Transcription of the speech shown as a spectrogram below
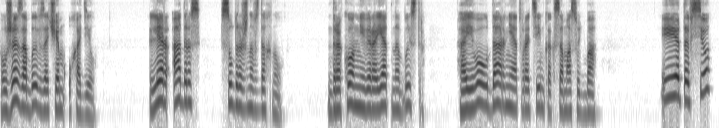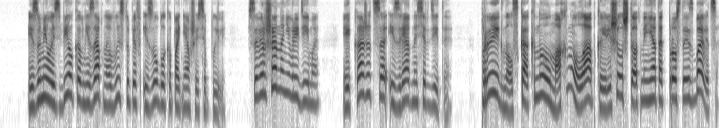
уже забыв, зачем уходил. Лер Адрес судорожно вздохнул. Дракон невероятно быстр, а его удар неотвратим, как сама судьба. «И это все?» — изумилась Белка, внезапно выступив из облака поднявшейся пыли. «Совершенно невредимая и, кажется, изрядно сердитая. Прыгнул, скакнул, махнул лапкой и решил, что от меня так просто избавиться.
